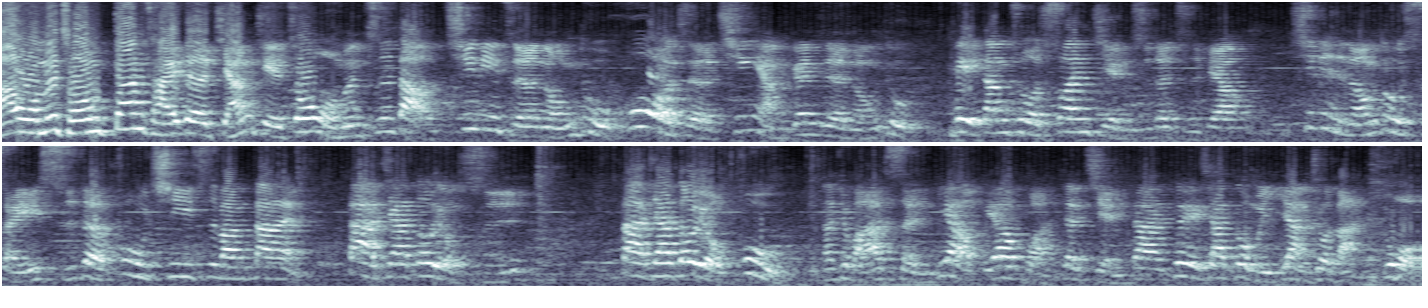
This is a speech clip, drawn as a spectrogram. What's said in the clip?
好，我们从刚才的讲解中，我们知道氢离子的浓度或者氢氧根的浓度可以当做酸碱值的指标。氢离子浓度等于十的负七次方大 N，大家都有十，大家都有负，那就把它省掉，不要管，要简单。科学家跟我们一样就懒惰，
